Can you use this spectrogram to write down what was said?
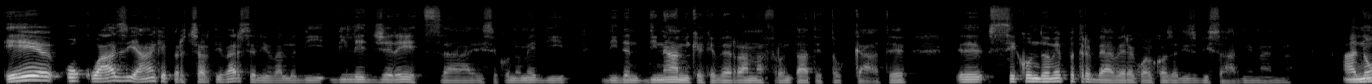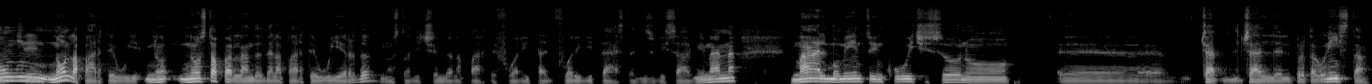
E o quasi anche per certi versi a livello di, di leggerezza e secondo me di, di din- dinamiche che verranno affrontate e toccate, eh, secondo me potrebbe avere qualcosa di Swiss Army Man. Ah, non, non la parte weird, no- non sto parlando della parte weird, non sto dicendo la parte fuori, te- fuori di testa di Swiss Army Man, ma il momento in cui ci sono, eh, cioè, c'è il, il protagonista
